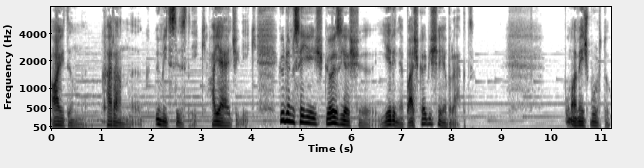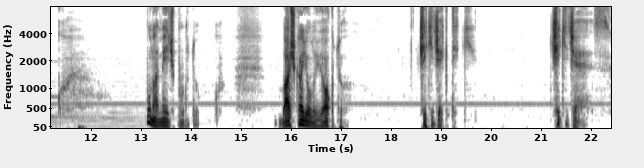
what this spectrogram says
aydınlık, karanlık, ümitsizlik, hayalcilik, gülümseyiş, gözyaşı yerini başka bir şeye bıraktı. Buna mecburduk. Buna mecburduk. Başka yolu yoktu. Çekecektik. Çekeceğiz.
